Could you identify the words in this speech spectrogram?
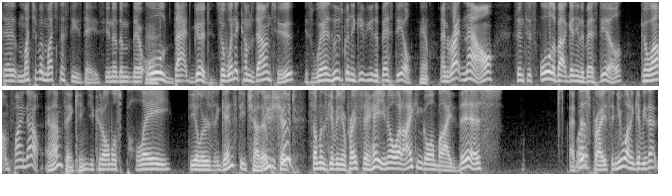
they're much of a muchness these days. You know, them, they're Yeah. all that good. So when it comes down to is where who's going to give you the best deal. Yep. And right now, since it's all about getting the best deal, go out and find out. And I'm thinking you could almost play dealers against each other You because should. someone's giving you a price. Say, hey, you know what? I can go and buy this at Well- this price, and you want to give me that?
